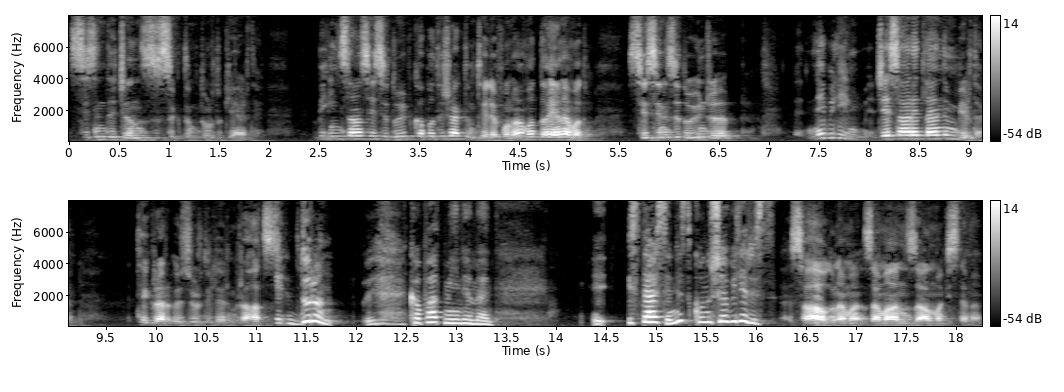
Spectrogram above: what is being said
Sizin de canınızı sıktım durduk yerde. Bir insan sesi duyup kapatacaktım telefonu ama dayanamadım. Sesinizi duyunca ne bileyim cesaretlendim birden. Tekrar özür dilerim. Rahatsız. E, durun. E, kapatmayın hemen. E, isterseniz konuşabiliriz. Sağ olun ama zamanınızı almak istemem.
